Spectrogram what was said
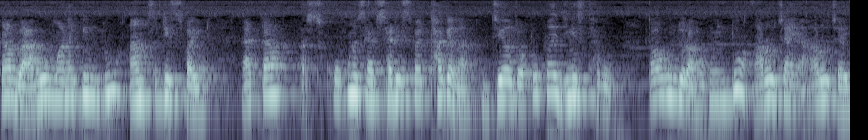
কারণ রাহু মানে কিন্তু আনস্যাটিসফাইড একটা কখনো স্যাটিসফাইড থাকে না, যে যতটাই জিনিস থাকুক, তাও কিন্তু রাহু কিন্তু আরও চাই আরও চাই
